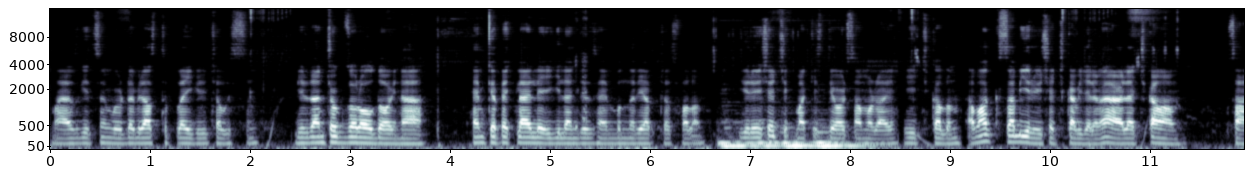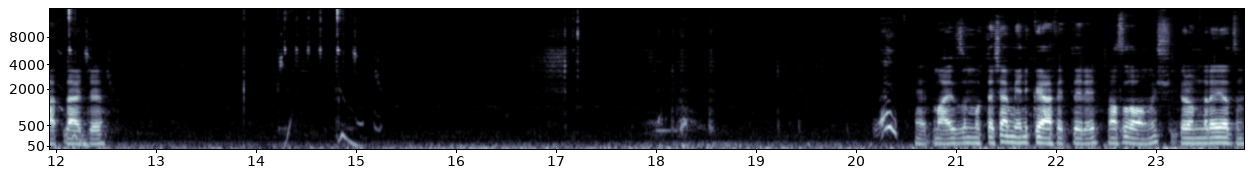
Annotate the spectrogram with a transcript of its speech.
Miles gitsin burada biraz tıpla ilgili çalışsın. Birden çok zor oldu oyun ha. Hem köpeklerle ilgileneceğiz hem bunları yapacağız falan. Yürüyüşe çıkmak istiyor samuray. İyi çıkalım. Ama kısa bir yürüyüşe çıkabilirim. Ha, öyle çıkamam. Saatlerce. Evet, Miles'ın muhteşem yeni kıyafetleri nasıl olmuş? Yorumlara yazın.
